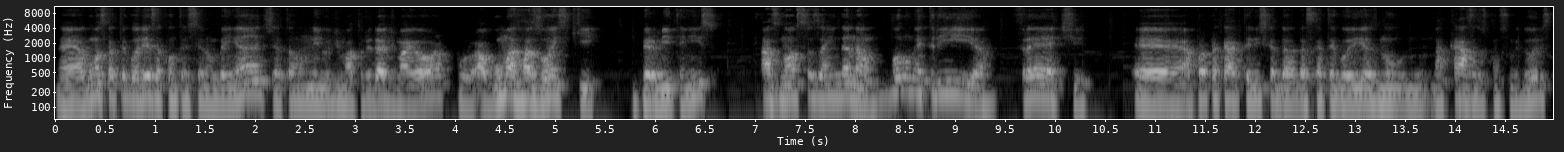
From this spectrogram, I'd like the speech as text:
Né? Algumas categorias aconteceram bem antes, já estão num nível de maturidade maior, por algumas razões que permitem isso. As nossas ainda não. Volumetria, frete, é, a própria característica da, das categorias no, na casa dos consumidores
